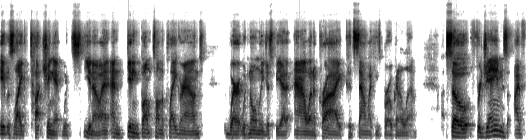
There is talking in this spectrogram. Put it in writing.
It was like touching it would you know, and, and getting bumped on the playground where it would normally just be an ow and a cry could sound like he's broken a limb. So for James, I've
